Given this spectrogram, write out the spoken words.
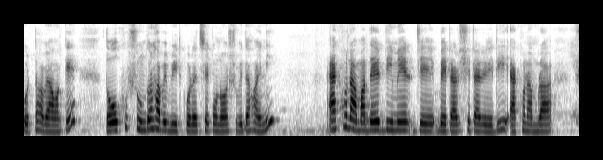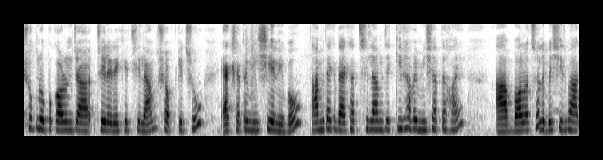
করতে হবে আমাকে। তো ও খুব সুন্দরভাবে বিট করেছে, কোনো অসুবিধা হয়নি। এখন আমাদের ডিমের যে বেটার সেটা রেডি এখন আমরা শুকনো উপকরণ যা চেলে রেখেছিলাম সব কিছু একসাথে মিশিয়ে নিব। আমি তাকে দেখাচ্ছিলাম যে কীভাবে মিশাতে হয়। বলা চলে বেশিরভাগ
